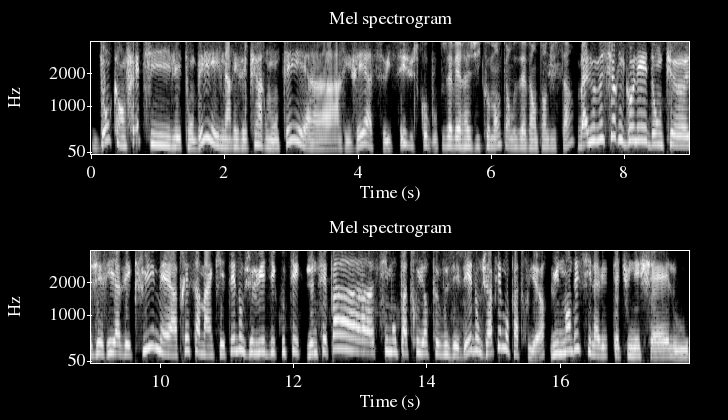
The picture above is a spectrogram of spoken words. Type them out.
donc en fait, il est tombé et il n'arrivait plus à remonter et à arriver à se hisser jusqu'au bout. Vous avez réagi comment quand vous avez entendu ça? Bah, Le monsieur rigolait, donc euh, j'ai ri avec lui, mais après ça m'a inquiété. Donc je lui ai dit, écoutez, je ne sais pas si mon patrouilleur peut vous aider. Donc j'ai appelé mon patrouilleur, lui demandé s'il avait peut-être une échelle ou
